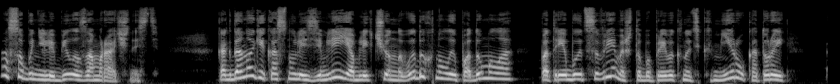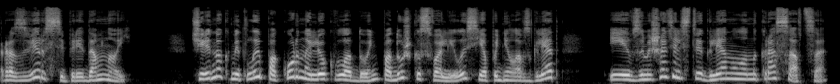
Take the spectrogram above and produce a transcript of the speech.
особо не любила замрачность. Когда ноги коснулись земли, я облегченно выдохнула и подумала, потребуется время, чтобы привыкнуть к миру, который разверзся передо мной. Черенок метлы покорно лег в ладонь, подушка свалилась, я подняла взгляд и в замешательстве глянула на красавца.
